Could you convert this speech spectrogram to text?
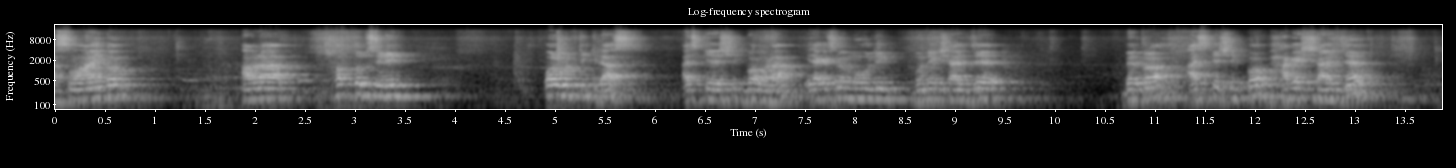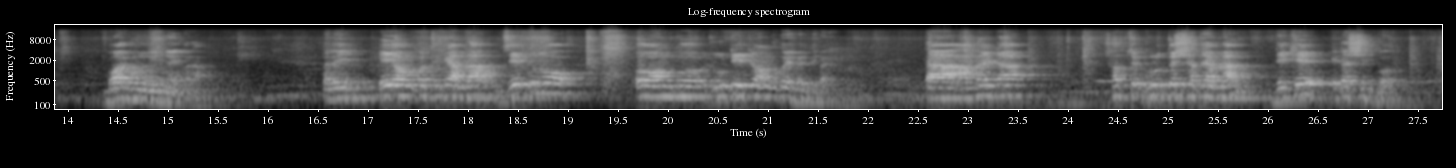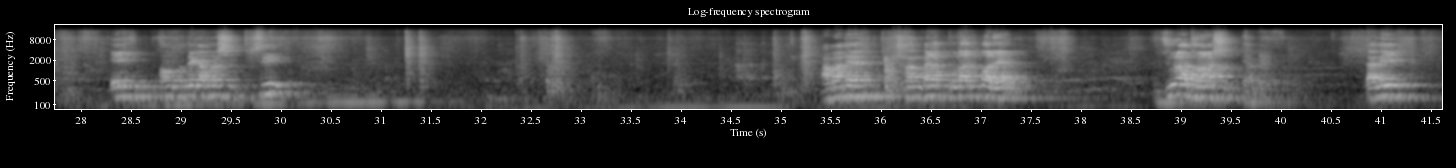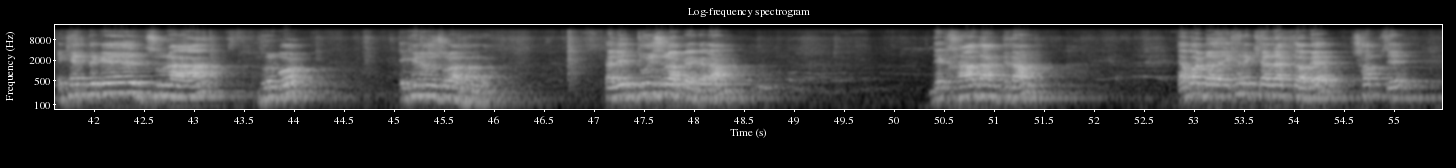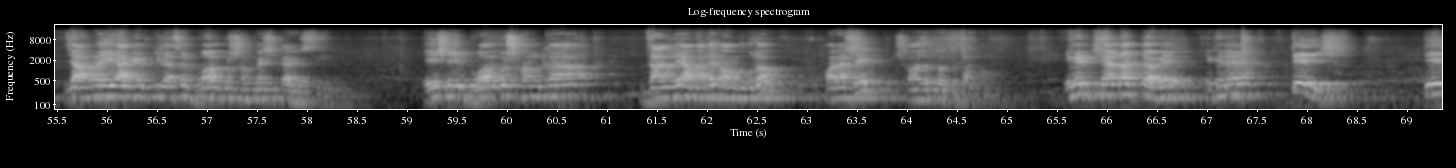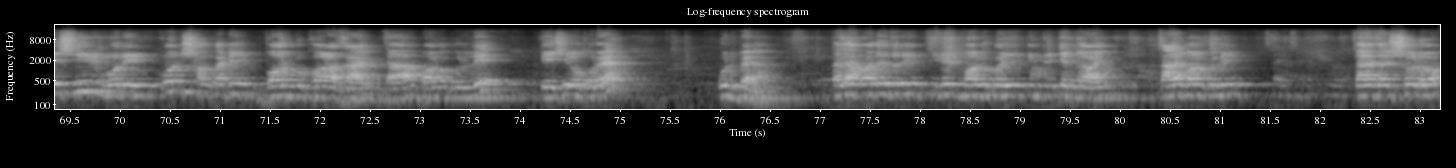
আসসালামু আলাইকুম আমরা সপ্তম শ্রেণির পরবর্তী ক্লাস আজকে শিখব আমরা। এর আগে ছিল মৌলিক গণিত সাহায্যে বের করা। আজকে শিখব ভাগের সাহায্যে বর্গমূল নির্ণয় করা। তাহলে এই অঙ্ক থেকে আমরা যে কোনো ও অঙ্ক রুটিন অঙ্ক করে ফেলতে পারি। তা আমরা এটা সবচেয়ে গুরুত্বের সাথে আমরা দেখে এটা শিখব। এই অঙ্ক থেকে আমরা শিখছি। আমাদের সংখ্যাটা তোলার পরে জোড়া ধরা শিখতে হবে। তাহলে এখান থেকে জোড়া ধরবো, এখানেও জোড়া ধরলাম। তাহলে দুই জোড়া পেয়ে গেলাম। যে খাড়া দাগ দিলাম। এবার এখানে খেয়াল রাখতে হবে সবচেয়ে যে আমরা এর আগের ক্লাসে বর্গ সংখ্যা শিখা গেছি এই সেই বর্গ সংখ্যা জানলে আমাদের অঙ্কগুলো অনায়াসেই সহযোগ করতে পারব। এখানে খেয়াল রাখতে হবে, এখানে তেইশ। তেইশের মধ্যে কোন সংখ্যাটি বর্গ করা যায়? যা বর্গ করলে তেইশের ওপরে উঠবে না। তাহলে আমাদের যদি তিনের বর্গ করি, তিন তিনকে নয়, চারের বর্গ করি, চার চার ষোলো,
